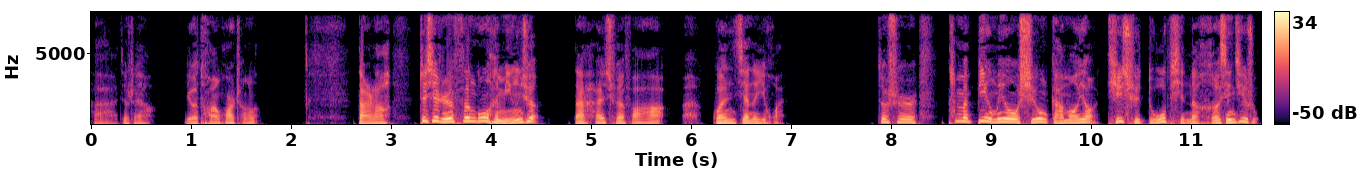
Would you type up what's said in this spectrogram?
啊，就这样。一个团伙成了，当然了，这些人分工很明确，但还缺乏关键的一环，就是他们并没有使用感冒药提取毒品的核心技术。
